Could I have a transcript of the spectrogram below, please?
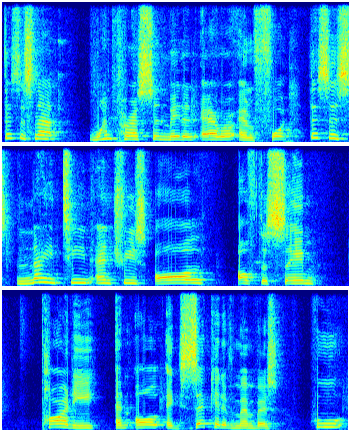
this is not one person made an error and four. This is 19 entries, all of the same party and all executive members who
